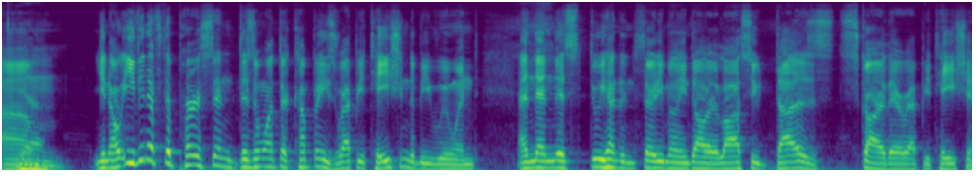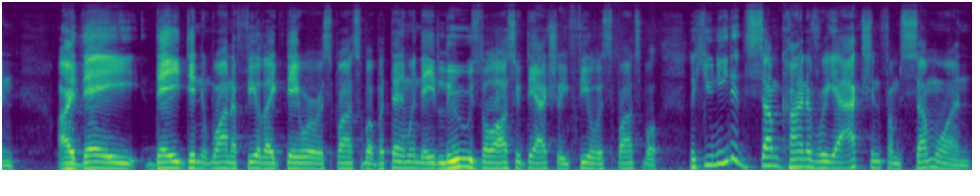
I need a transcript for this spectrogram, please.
Um, You know, even if the person doesn't want their company's reputation to be ruined, and then this three hundred and thirty million dollar lawsuit does scar their reputation, are they they didn't want to feel like they were responsible, but then when they lose the lawsuit, they actually feel responsible. Like you needed some kind of reaction from someone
